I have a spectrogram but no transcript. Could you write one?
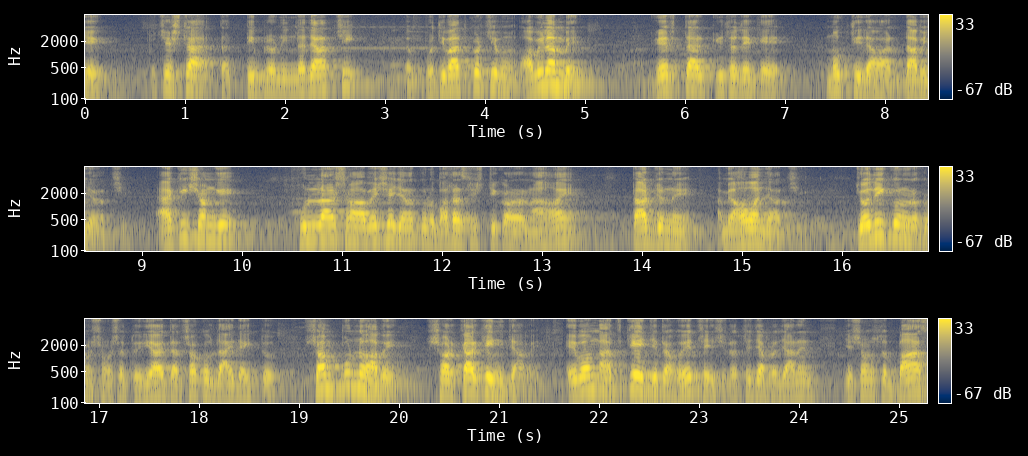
যে প্রচেষ্টা, তার তীব্র নিন্দা জানাচ্ছি এবং প্রতিবাদ করছি এবং অবিলম্বে গ্রেফতারকৃতদেরকে মুক্তি দেওয়ার দাবি জানাচ্ছি। একই সঙ্গে খুলনার সমাবেশে যেন কোনো বাধা সৃষ্টি করা না হয়, তার জন্যে আমি আহ্বান জানাচ্ছি। যদি কোনো রকমের সমস্যা তৈরি হয়, তার সকল দায় দায়িত্ব সম্পূর্ণভাবে সরকারকেই নিতে হবে। এবং আজকে যেটা হয়েছে, সেটা হচ্ছে যে আপনারা জানেন যে সমস্ত বাস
